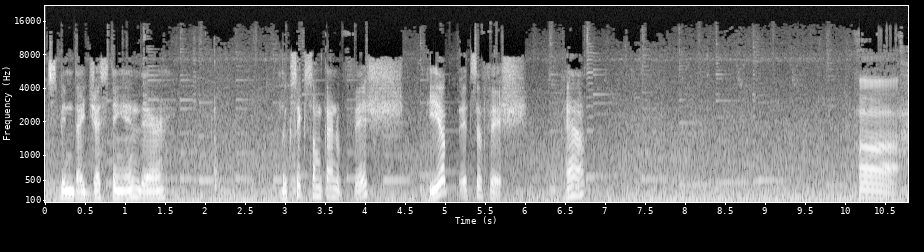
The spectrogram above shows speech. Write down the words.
It's been digesting in there. Looks like some kind of fish. Yep, it's a fish. Yeah. Ah.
